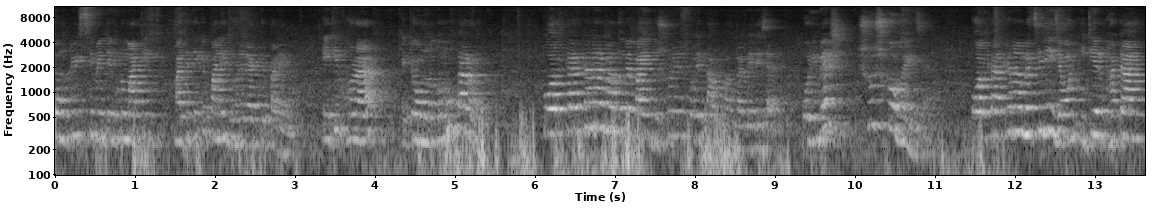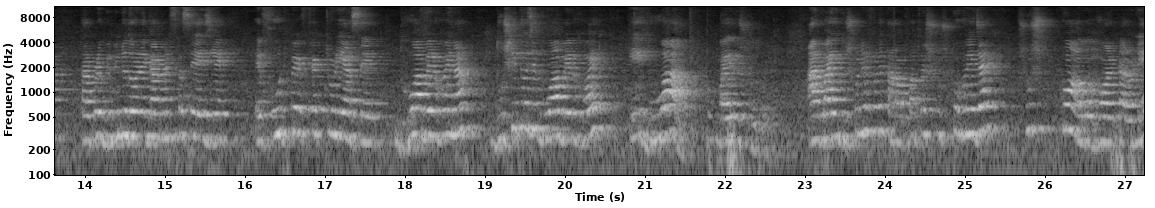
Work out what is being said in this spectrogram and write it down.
কংক্রিট সিমেন্ট এগুলো মাটি মাটি থেকে পানি ধরে রাখতে পারে না। এটি খরার একটা অন্যতম কারণ। কলকারখানার মাধ্যমে বায়ু দূষণের ফলে তাপমাত্রা বেড়ে যায়, পরিবেশ শুষ্ক হয়ে যায়। কলকারখানা আমরা চিনি, যেমন ইটের ভাটা তারপরে বিভিন্ন ধরনের গার্মেন্টস আছে, এই যে ফুড ফ্যাক্টরি আছে, ধোঁয়া বের হয় না, দূষিত যে ধোঁয়া বের হয়, এই ধোঁয়া বায়ু দূষণ করে। আর বায়ু দূষণের ফলে তাপমাত্রা শুষ্ক হয়ে যায়, শুষ্ক আবহাওয়ার কারণে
